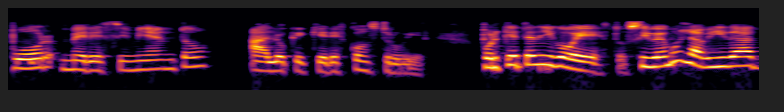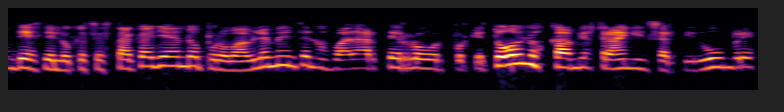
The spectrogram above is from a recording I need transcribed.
por merecimiento a lo que quieres construir. ¿Por qué te digo esto? Si vemos la vida desde lo que se está cayendo, probablemente nos va a dar terror, porque todos los cambios traen incertidumbre,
